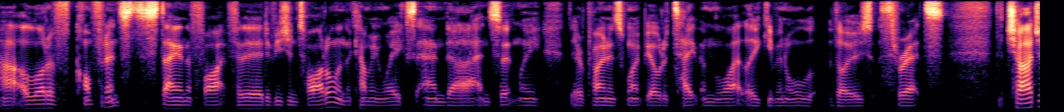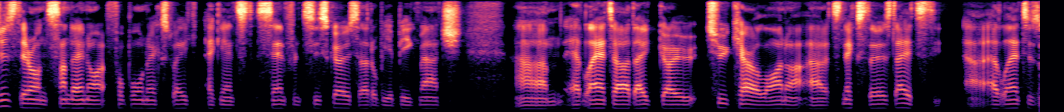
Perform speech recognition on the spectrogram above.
uh, a lot of confidence to stay in the fight for their division title in the coming weeks, and uh, and certainly their opponents won't be able to take them lightly given all those threats. The Chargers they're on Sunday night football next week against San Francisco, so that'll be a big match. Um, Atlanta they go to Carolina. Uh, it's next Thursday. It's uh, Atlanta's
